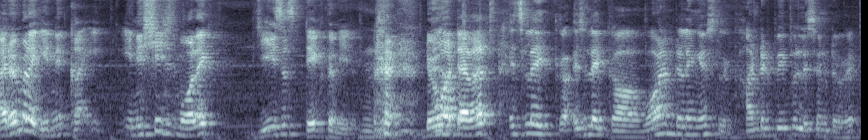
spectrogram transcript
I remember like in, initiation is more like Jesus take the wheel Hmm. do whatever It's like it's like uh, what I'm telling is like hundred people listen to it.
